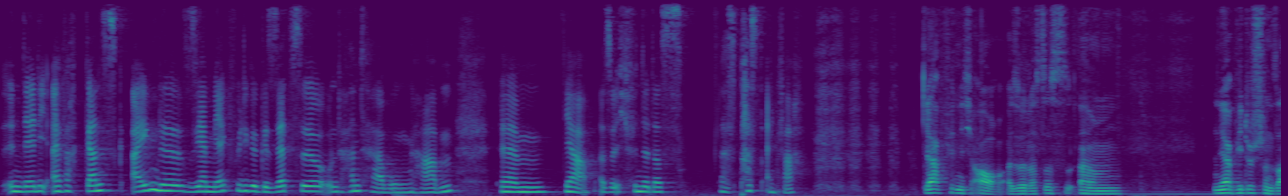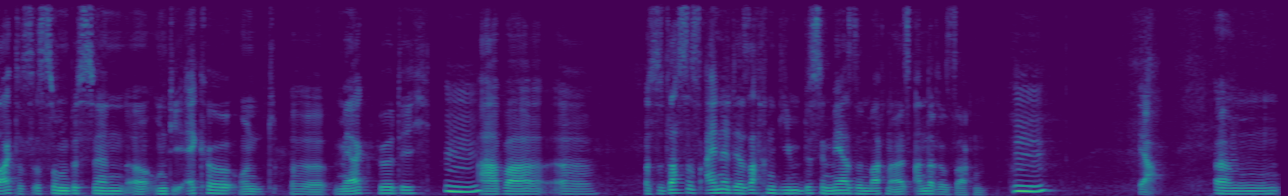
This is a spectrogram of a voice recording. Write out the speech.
in der die einfach ganz eigene, sehr merkwürdige Gesetze und Handhabungen haben. Ähm, ja, also ich finde, das, das passt einfach. Ja, finde ich auch. Also das ist, ähm, ja, wie du schon sagtest, ist so ein bisschen äh, um die Ecke und äh, merkwürdig. Aber äh, also das ist eine der Sachen, die ein bisschen mehr Sinn machen als andere Sachen. Ja. Ähm,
